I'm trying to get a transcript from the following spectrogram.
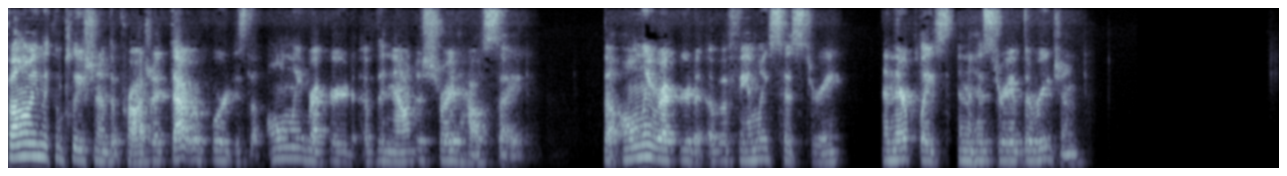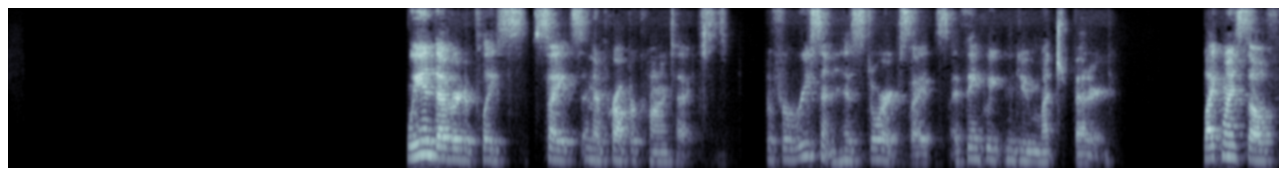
Following the completion of the project, that report is the only record of the now destroyed house site, the only record of a family's history and their place in the history of the region. We endeavor to place sites in their proper context, but for recent historic sites, I think we can do much better. Like myself,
